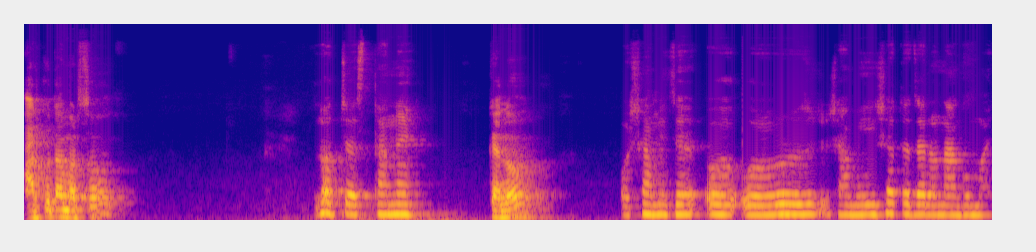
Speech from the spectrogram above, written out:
আর কোথায় মারছো? লজ্জা স্থানে কেন? ওর স্বামী যে ও- ওর স্বামীর সাথে যেন না ঘুমায়।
